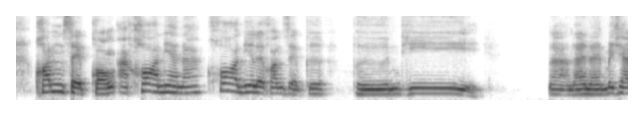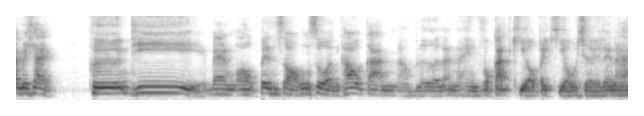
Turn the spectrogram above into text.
ๆคอนเซปต์ของอะข้อเนี่ยนะ ข้อนี้เลยคอนเซปต์คือพื้นที่นะไหนไหนไม่ใช่ไม่ใช่ พื้นที่แบ่งออกเป็นสองส่วนเท่ากันอ่าเบลอแล้วนะ เห็นโฟกัสเขียวไปเขียวเฉยเลยนะ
